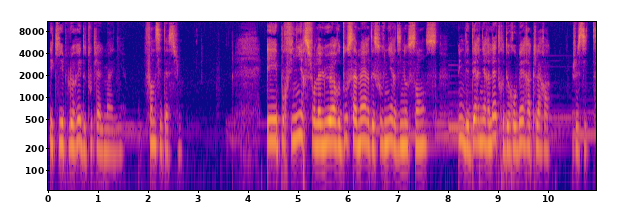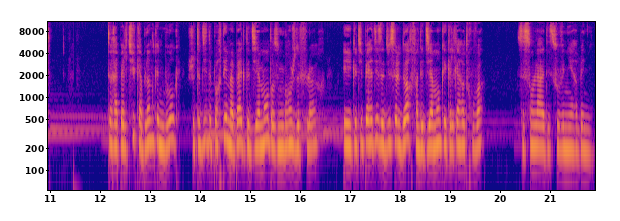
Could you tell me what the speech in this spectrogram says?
et qui est pleuré de toute l'Allemagne. Fin de citation. Et pour finir sur la lueur douce amère des souvenirs d'innocence, une des dernières lettres de Robert à Clara. Je cite. Te rappelles-tu qu'à Blankenburg, je te dis de porter ma bague de diamants dans une branche de fleurs, et que tu perdis à Düsseldorf un des diamants que quelqu'un retrouva? Ce sont là des souvenirs bénis.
